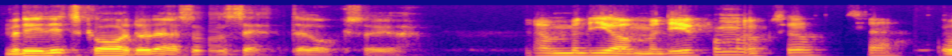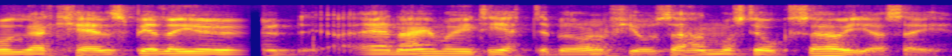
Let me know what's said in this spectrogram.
Men det är lite skador där som sätter också ju. Ja, men, ja, men det får man också säga. Och Rakell spelar ju... Anaheim var ju inte jättebra i fjol så han måste också höja sig.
